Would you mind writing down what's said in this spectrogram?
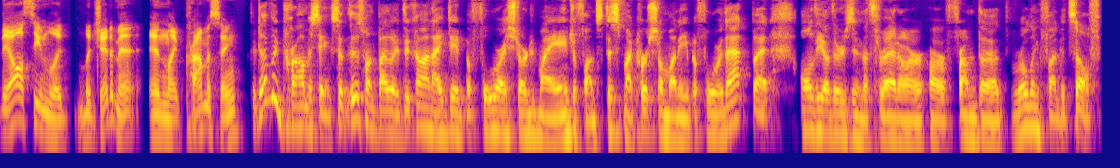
they all seem le- legitimate and like promising. They're definitely promising. So this one, by the way, Dukaan I did before I started my angel funds. This is my personal money before that, but all the others in the thread are are from the rolling fund itself.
